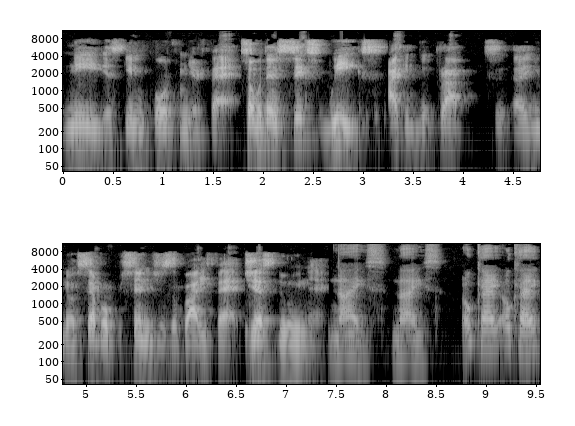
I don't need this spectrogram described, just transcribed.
need is getting pulled from your fat. So within six weeks, I could drop, uh, you know, several percentages of body fat just doing that. Nice, nice. Okay, okay.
